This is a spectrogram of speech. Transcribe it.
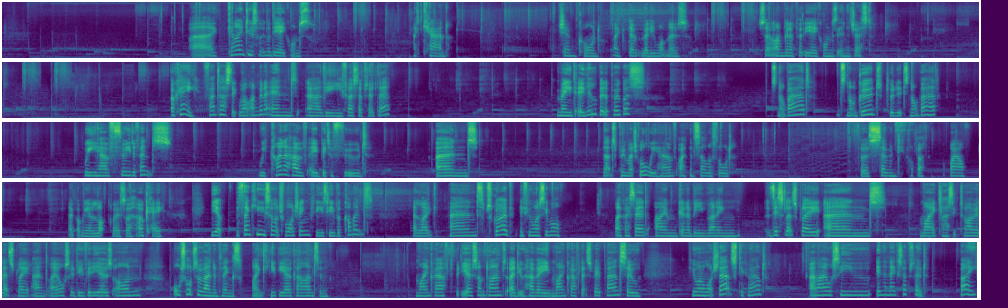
Uh, can I do something with the acorns? I can. Gemcorn. I don't really want those. So I'm going to put the acorns in the chest. Okay, fantastic. Well, I'm going to end uh, the first episode there. Made a little bit of progress. It's not bad. It's not good, but it's not bad. We have three defense. We kind of have a bit of food. And that's pretty much all we have. I can sell the sword. For 70 copper. Wow. That got me a lot closer. Okay. Yep, thank you so much for watching. Please leave a comment, a like, and subscribe if you want to see more. Like I said, I'm going to be running this Let's Play and my classic Terraria Let's Play, and I also do videos on all sorts of random things, like Yu-Gi-Oh cards and Minecraft videos sometimes. I do have a Minecraft Let's Play planned, so if you want to watch that, stick around. And I will see you in the next episode. Bye!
